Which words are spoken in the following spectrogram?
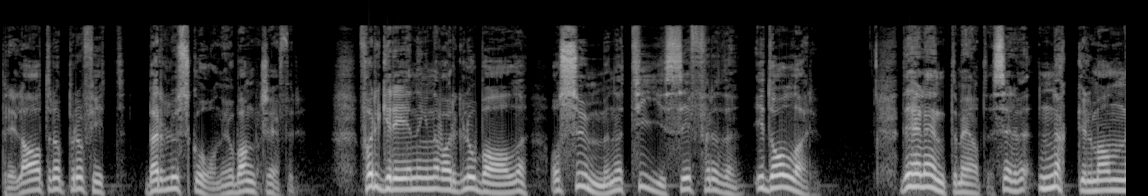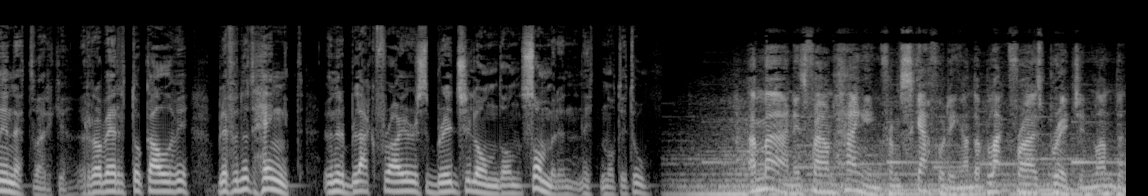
prelater og profitt, Berlusconi og banksjefer. Forgreningene var globale og summene tisifrede i dollar. Det hele endte med at selve nøkkelmannen i nettverket, Roberto Calvi, ble funnet hengt under Blackfriars Bridge i London sommeren 1982. A man is found hanging from scaffolding under Blackfriars Bridge in London.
